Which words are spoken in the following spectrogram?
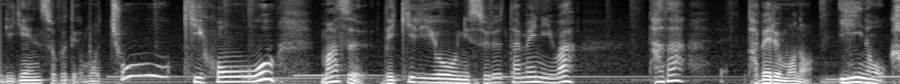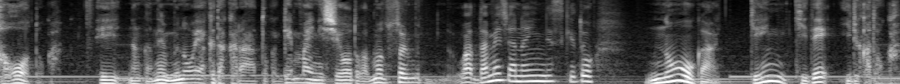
理原則っていうかもう超基本をまずできるようにするためにはただ食べるものいいのを買おうとかえなんかね無農薬だからとか玄米にしようとかもうそれはダメじゃないんですけど脳が元気でいるかどうか。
